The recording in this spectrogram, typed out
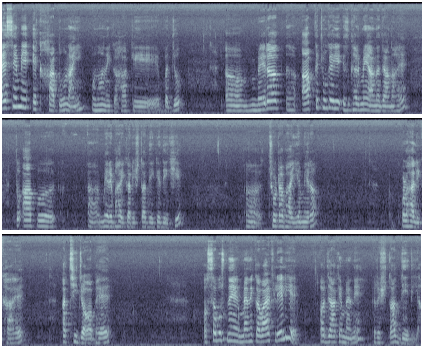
ऐसे में एक ख़ातून आई उन्होंने कहा कि बज्जो मेरा आपके चूँकि इस घर में आना जाना है तो आप आ, मेरे भाई का रिश्ता दे के देखिए छोटा भाई है मेरा पढ़ा लिखा है, अच्छी जॉब है। और सब उसने, मैंने कवायफ ले लिए और जाके मैंने रिश्ता दे दिया।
